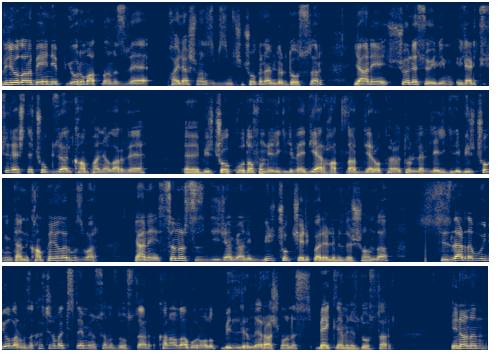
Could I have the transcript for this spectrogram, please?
videoları beğenip yorum atmanız ve paylaşmanız bizim için çok önemlidir dostlar. Yani şöyle söyleyeyim ileriki süreçte çok güzel kampanyalar ve e, birçok Vodafone ile ilgili ve diğer hatlar, diğer operatörlerle ilgili birçok internet kampanyalarımız var. Yani sınırsız diyeceğim yani birçok içerik var elimizde şu anda. Sizler de bu videolarımızı kaçırmak istemiyorsanız dostlar kanala abone olup bildirimleri açmanız beklemeniz dostlar. İnanın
